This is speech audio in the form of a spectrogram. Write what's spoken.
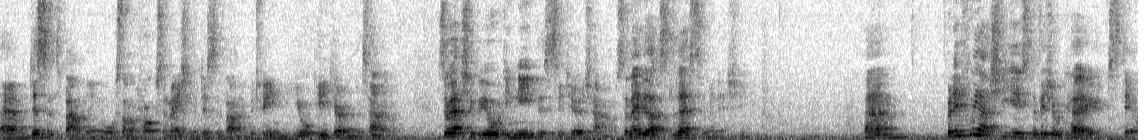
um, distance bounding or some approximation of distance bounding between your Pico and the terminal. So actually we already need this secure channel, so maybe that's less of an issue. Um, but if we actually use the visual code still,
